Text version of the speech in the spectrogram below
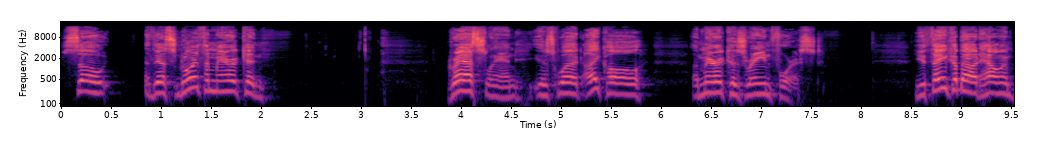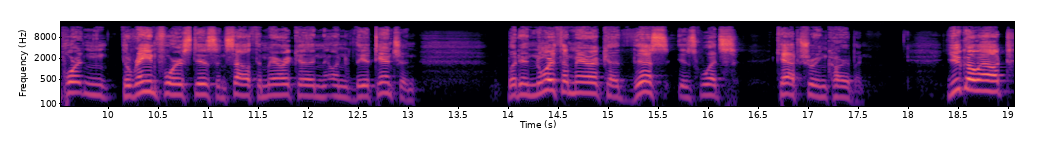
So, this North American grassland is what I call America's rainforest. You think about how important the rainforest is in South America and on the attention, but in North America, this is what's capturing carbon. You go out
